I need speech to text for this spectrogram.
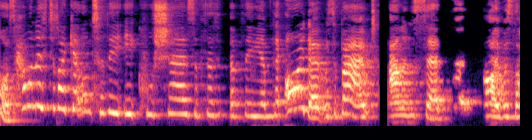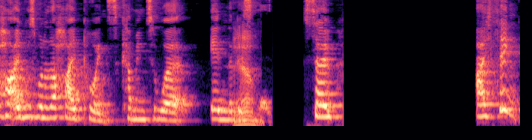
was? How on earth did I get onto the equal shares of the of the? Um, the oh, I know. It was about. Alan said that I was the high. I was one of the high points coming to work in the Yeah. business. So, I think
